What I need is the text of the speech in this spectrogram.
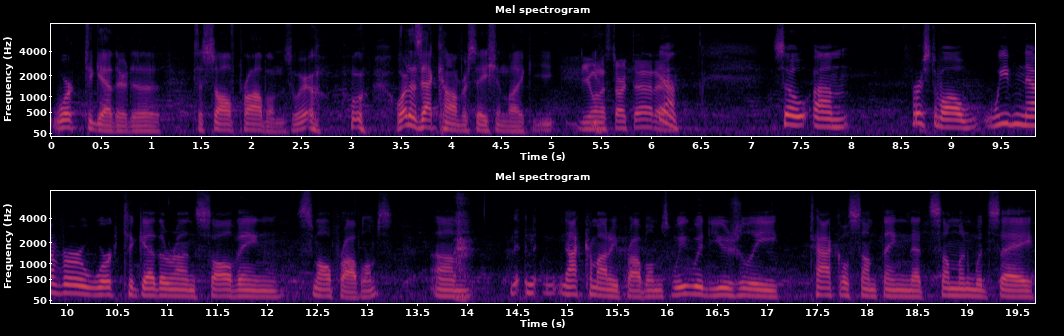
work together to, to solve problems? Where, what is that conversation like? Do you want to start that? Or? Yeah. So, um, first of all, we've never worked together on solving small problems, um, n- n- not commodity problems. We would usually tackle something that someone would say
